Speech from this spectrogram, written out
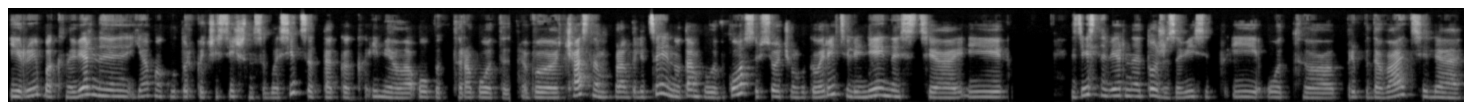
и рыбок, наверное, я могу только частично согласиться, так как имела опыт работы в частном, правда, лицее, но там был и в ГОС, и все, о чем вы говорите, линейность э, и Здесь, наверное, тоже зависит и от э, преподавателя,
